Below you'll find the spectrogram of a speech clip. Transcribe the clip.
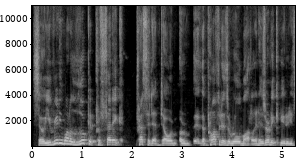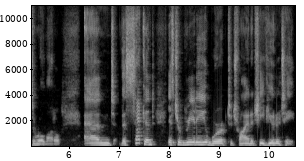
So you really want to look at prophetic precedent or, or, the prophet as a role model in his early community as a role model. And the second is to really work to try and achieve unity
